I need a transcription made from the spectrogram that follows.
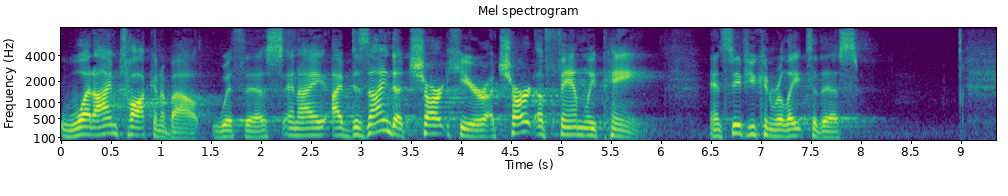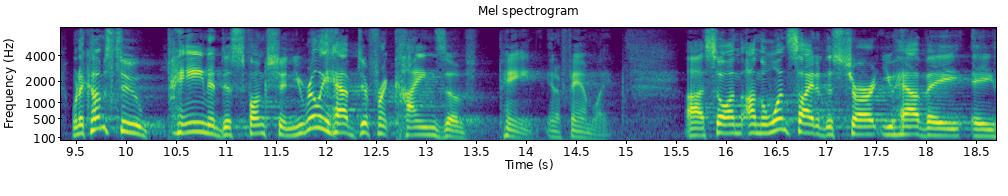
what I'm talking about with this. And I, have designed a chart here, a chart of family pain, and see if you can relate to this. When it comes to pain and dysfunction, you really have different kinds of pain in a family. Uh, so on, on the one side of this chart, you have a, a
